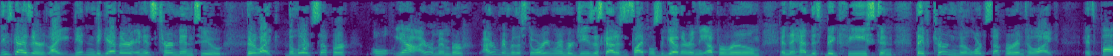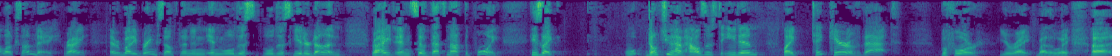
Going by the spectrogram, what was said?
these guys are like getting together, and it's turned into, they're like, the Lord's Supper, Oh, yeah, I remember. I remember the story. Remember Jesus got his disciples together in the upper room and they had this big feast and they've turned the Lord's Supper into like, it's potluck Sunday, right? Everybody brings something and, and we'll just, we'll just get her done, right? And so that's not the point. He's like, well, don't you have houses to eat in? Like, take care of that before, you're right, by the way, uh,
